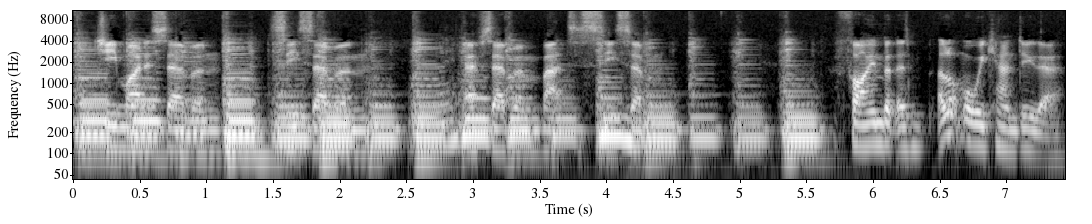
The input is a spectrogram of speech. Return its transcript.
G minor 7, C7, F7, back to C7 fine, but there's a lot more we can do there.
